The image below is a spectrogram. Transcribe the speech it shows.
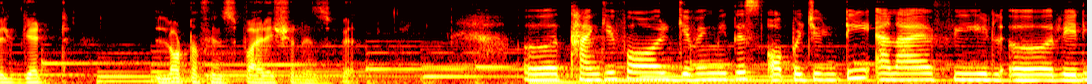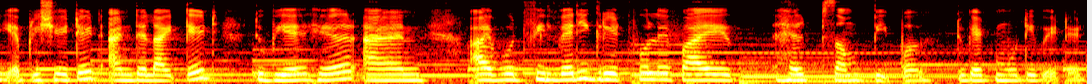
will get lot of inspiration as well Uh, thank you for giving me this opportunity, and I feel uh, really appreciated and delighted to be here. And I would feel very grateful if I help some people to get motivated.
